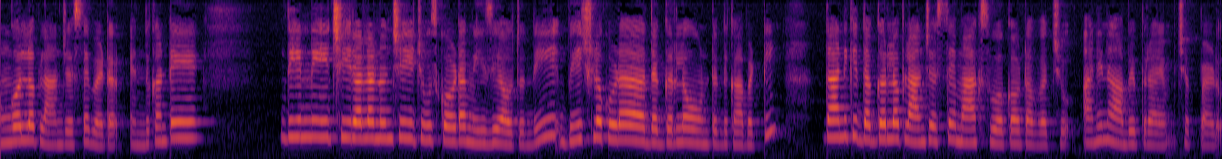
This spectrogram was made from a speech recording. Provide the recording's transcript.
ఒంగోల్లో ప్లాన్ చేస్తే బెటర్. ఎందుకంటే దీన్ని చీరాల నుంచి చూసుకోవడం ఈజీ అవుతుంది. బీచ్లో కూడా దగ్గరలో ఉంటుంది కాబట్టి దానికి దగ్గరలో ప్లాన్ చేస్తే మ్యాక్స్ వర్కౌట్ అవ్వచ్చు అని నా అభిప్రాయం చెప్పాడు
